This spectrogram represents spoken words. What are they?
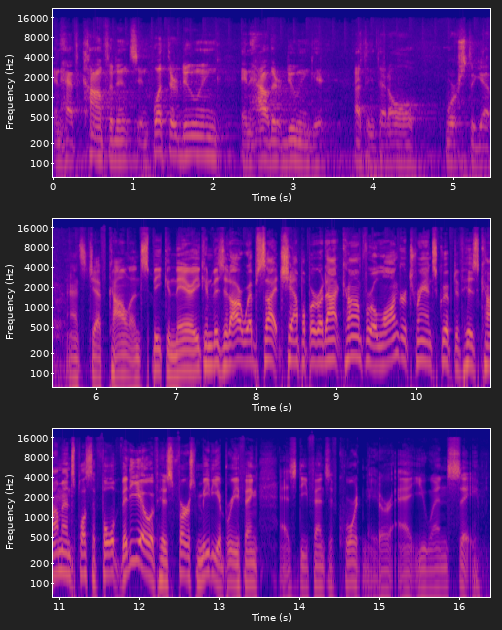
and have confidence in what they're doing and how they're doing it. I think that all works together. That's Geoff Collins speaking there. You can visit our website, chapelboro.com, for a longer transcript of his comments, plus a full video of his first media briefing as defensive coordinator at UNC.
